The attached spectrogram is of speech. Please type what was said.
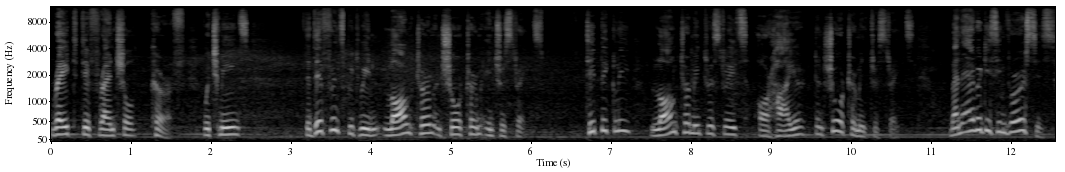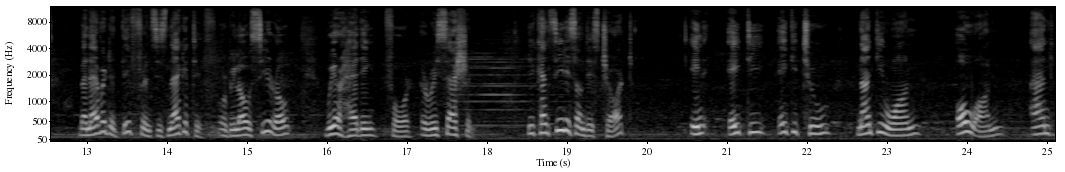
rate differential curve, which means the difference between long-term and short-term interest rates. Typically, long-term interest rates are higher than short-term interest rates. Whenever this inverses, whenever the difference is negative or below zero, we are heading for a recession. You can see this on this chart. In 80, 82, 91, 01, and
